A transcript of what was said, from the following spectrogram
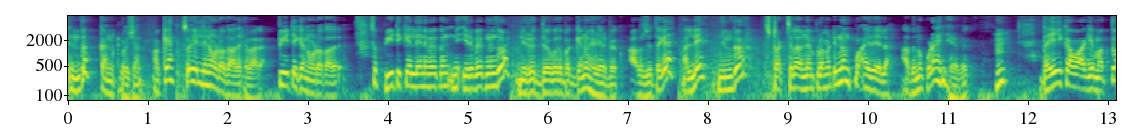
ಇಂದು ಕನ್ಕ್ಲೂಷನ್ ಓಕೆ ಸೊ ಇಲ್ಲಿ ನೋಡೋದಾದರೆ ಇವಾಗ. ಪೀಠಿಕೆ ನೋಡೋದಾದರೆ. ಸೊ ಪೀಠಿಕೆಯಲ್ಲಿ ಏನಬೇಕು ಇರಬೇಕು ನಿಮ್ಮದು ನಿರುದ್ಯೋಗದ ಬಗ್ಗೆನೂ ಹೇಳಿರಬೇಕು. ಅದ್ರ ಜೊತೆಗೆ ಅಲ್ಲಿ ನಿಮ್ಮದು ಸ್ಟ್ರಕ್ಚರಲ್ ಅನ್ಎಂಪ್ಲಾಯ್ಮೆಂಟ್ ಇನ್ನೊಂದು ಇದೆ ಇಲ್ಲ. ಅದನ್ನು ಕೂಡ ಇಲ್ಲಿ ಹೇಳಬೇಕು? ದೈಹಿಕವಾಗಿ ಮತ್ತು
